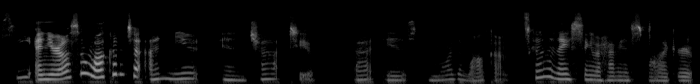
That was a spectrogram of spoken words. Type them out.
See, and you're also welcome to unmute and chat too. That is more than welcome. It's kind of the nice thing about having a smaller group.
